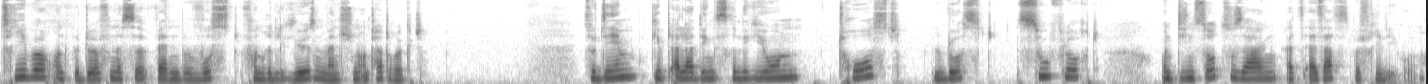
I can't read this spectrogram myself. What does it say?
Triebe und Bedürfnisse werden bewusst von religiösen Menschen unterdrückt. Zudem gibt allerdings Religion Trost, Lust Zuflucht und dient sozusagen als Ersatzbefriedigung.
